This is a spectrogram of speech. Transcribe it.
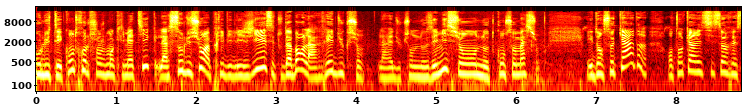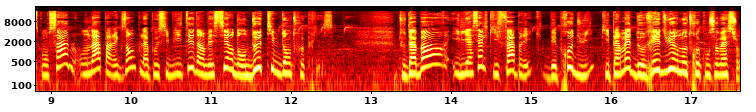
Pour lutter contre le changement climatique, la solution à privilégier, c'est tout d'abord la réduction. La réduction de nos émissions, de notre consommation. Et dans ce cadre, en tant qu'investisseur responsable, on a par exemple la possibilité d'investir dans deux types d'entreprises. Tout d'abord, il y a celles qui fabriquent des produits qui permettent de réduire notre consommation.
